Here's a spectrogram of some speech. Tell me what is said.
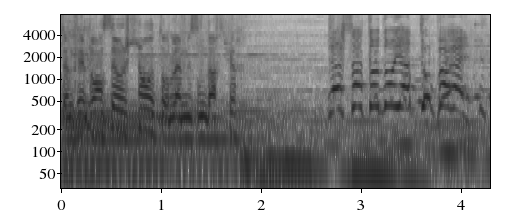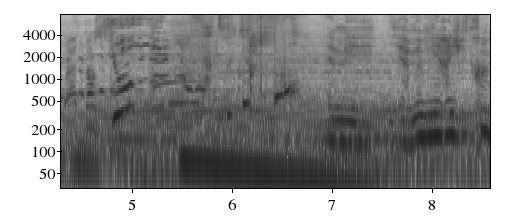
Ça me fait penser au champ autour de la maison d'Arthur. Y'a le château d'eau, y'a tout pareil Attention Eh, Mais il y a même les rails du train.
